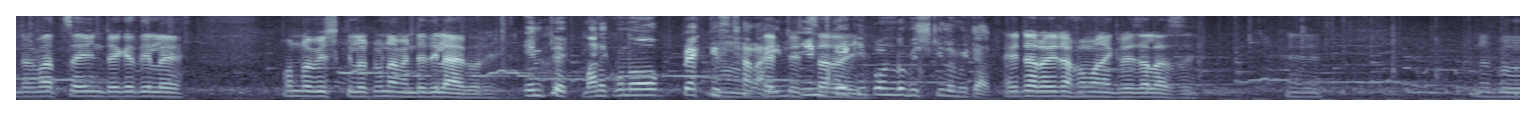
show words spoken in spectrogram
এটার বাচ্চা ইনটেকে দিলে পনেরো বিশ কিলো টুর্নামেন্টে দিলে আয় করে। ইনটেক মানে কোনো প্র্যাকটিস ছাড়া ইনটেকই পনেরো বিশ কিলোমিটার। এটার ওই রকম অনেক রেজাল্ট আছে। এটার বহু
